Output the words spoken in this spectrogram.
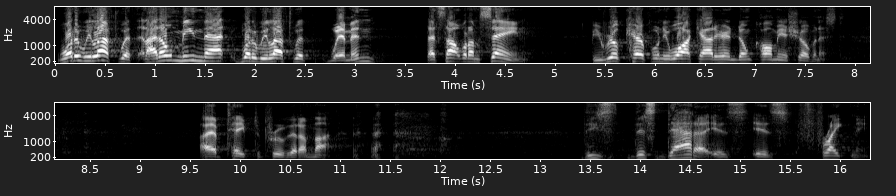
What are we left with? And I don't mean that, what are we left with? Women. That's not what I'm saying. Be real careful when you walk out here and don't call me a chauvinist. I have tape to prove that I'm not. These, this data is, is frightening.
